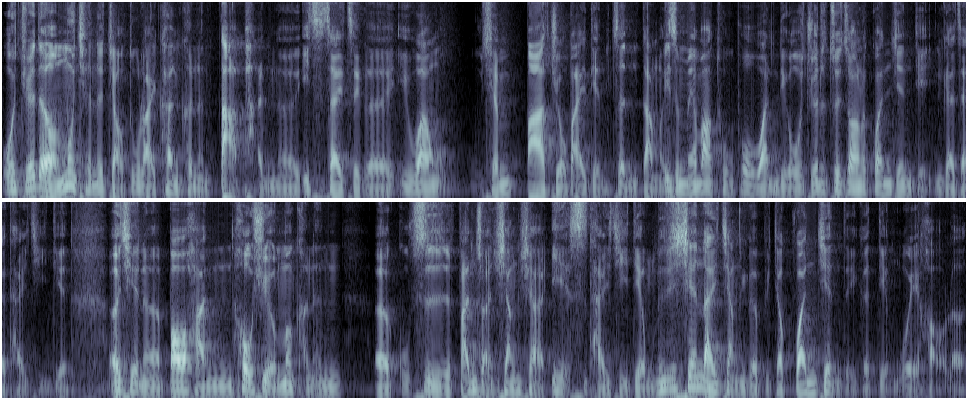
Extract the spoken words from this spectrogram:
我觉得目前的角度来看，可能大盘呢一直在这个一万五千八九百点震荡，一直没办法突破万六。我觉得最重要的关键点应该在台积电，而且呢，包含后续有没有可能呃股市反转向下，也是台积电。我们就先来讲一个比较关键的一个点位好了。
